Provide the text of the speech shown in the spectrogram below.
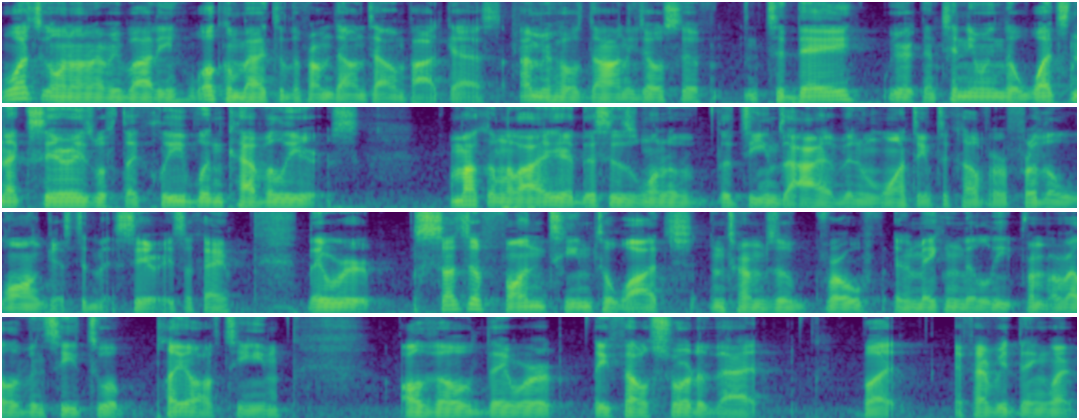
What's going on, everybody? Welcome back to the From Downtown podcast. I'm your host, Dhani Joseph. Today, we are continuing the What's Next series with the Cleveland Cavaliers. I'm not going to lie here, this is one of the teams I have been wanting to cover for the longest in this series, okay? They were such a fun team to watch in terms of growth and making the leap from irrelevancy to a playoff team, although they were they fell short of that. But if everything went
